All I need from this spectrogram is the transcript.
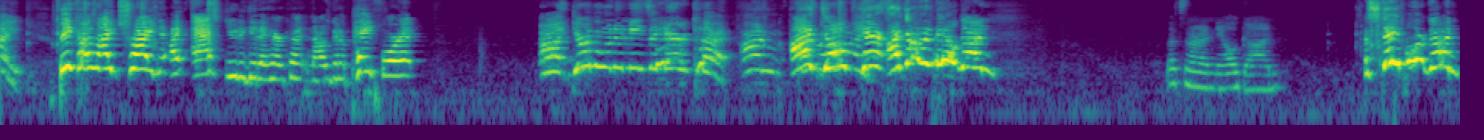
night. Because I tried I asked you to get a haircut and I was going to pay for it. Uh, you're the one who needs a haircut. I'm. I I'm don't nice. care. I got a nail gun. That's not a nail gun. A stapler gun.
